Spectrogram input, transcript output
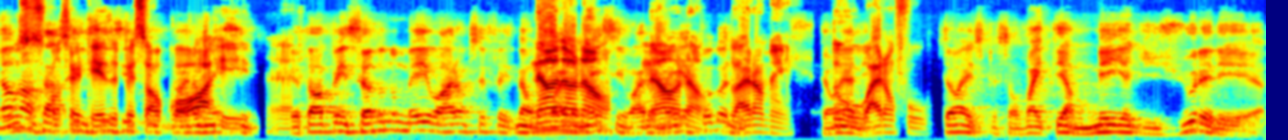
não, Abusos, tá, com sim, certeza sim, o sim, pessoal do Iron Man, corre. é. Eu tava pensando no meio Iron que você fez. Não, Não, do não, Iron Man, não. sim, o Iron Não, Man é não, todo do ali. Iron Man. Então Do é ali. Iron Full. Então é isso, pessoal. Vai ter a meia de Jurerê.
